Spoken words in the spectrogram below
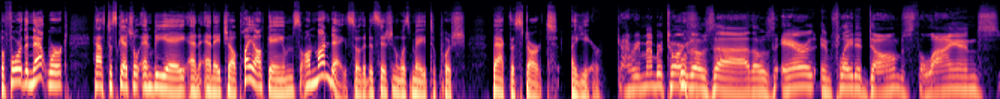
before the network has to schedule NBA and NHL playoff games on Monday. So the decision was made to push back the start a year. I remember Torg those uh, those air inflated domes, the Lions,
